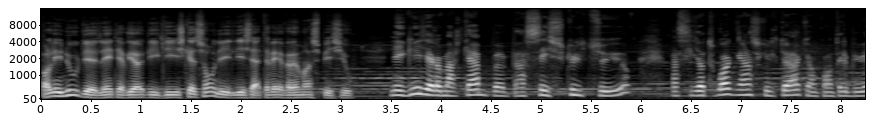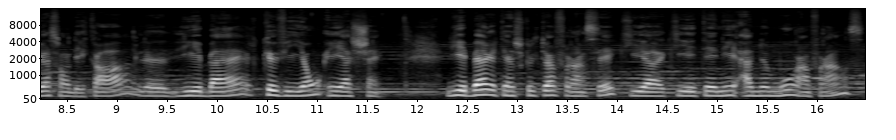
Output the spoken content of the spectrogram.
Parlez-nous de l'intérieur de l'église. Quels sont les, attraits vraiment spéciaux? L'église est remarquable par ses sculptures, parce qu'il y a trois grands sculpteurs qui ont contribué à son décor, le Liébert, Quevillon et Achin. Liébert est un sculpteur français qui, a, qui était né à Nemours, en France.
